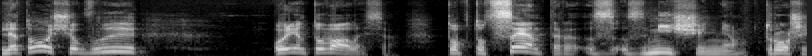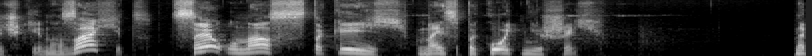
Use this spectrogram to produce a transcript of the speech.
для того, щоб ви орієнтувалися. Тобто, центр з зміщенням трошечки на захід, це у нас такий найспекотніший. На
